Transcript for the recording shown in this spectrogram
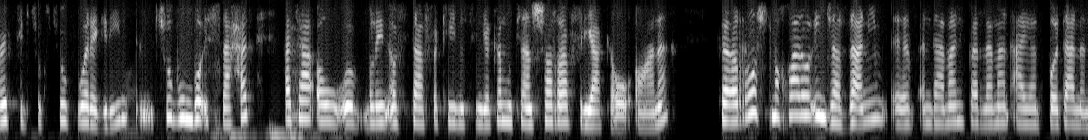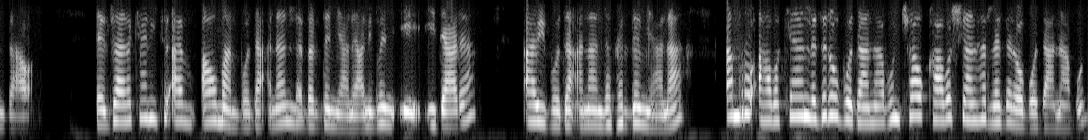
ڕێکتی بچوک چوک وەرەگرین چوو بووم بۆ ئیسراحەت هەتا ئەو بڵین ئەو ستافەکەی نووسنگەکەم وتیان شەڕە فریاکەەوە ئەوانە کە ڕۆشتمە خوارەوە اینجا زانیم ئەندامانی پەرلەمان ئایان پۆدا نەنراوە جارەکانی تر ئاومان بۆ دانان لە بەردەمیانە ینی بڵێن ئیدارە ئاوی بۆ دانان لە بەردەمیانە ئەمڕۆ ئاوەکەیان لە دەرەوە بۆ دانابوون چاو قاوەشیان هەر لە دەرەوە بۆ دانابوون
